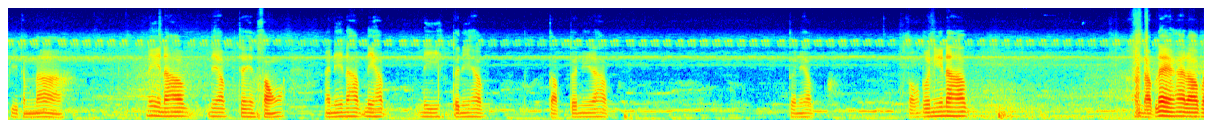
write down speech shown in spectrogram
P นำหน้า นี่นะครับนี่ครับจะเห็นสองอันนี้นะครับนี่ครับนี่ตัวนี้ครับ กับตัวนี้นะครับ ตัวนี้ครับ สองตัวนี้นะครับ อันดับแรกให้เราไป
